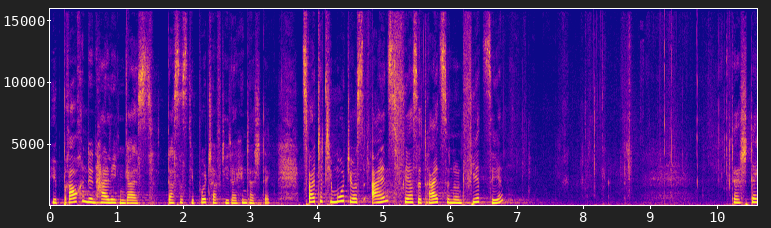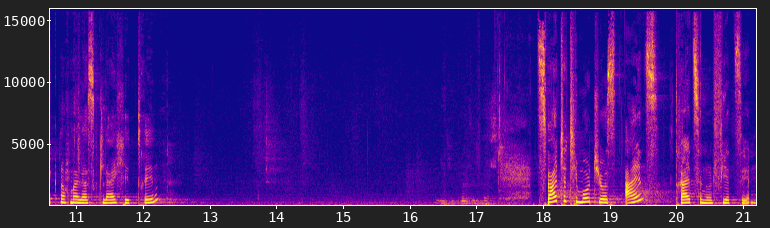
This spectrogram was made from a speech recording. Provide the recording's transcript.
Wir brauchen den Heiligen Geist. Das ist die Botschaft, die dahinter steckt. 2. Timotheus 1, Verse 13 und 14. Da steckt nochmal das Gleiche drin. Zweite Timotheus 1, 13 und 14.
